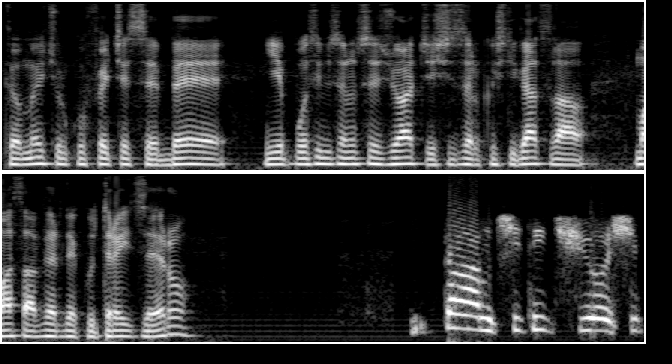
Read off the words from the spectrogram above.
că meciul cu FCSB e posibil să nu se joace și să-l câștigați la masa verde cu 3-0? Da, am citit și eu și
